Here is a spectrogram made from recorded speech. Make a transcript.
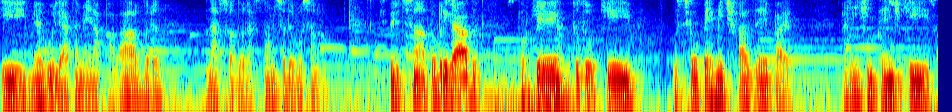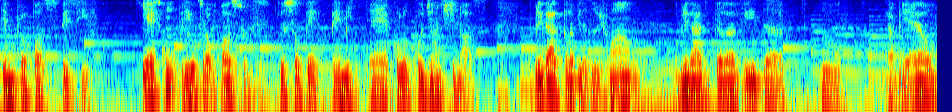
e mergulhar também na palavra, na sua adoração, no seu devocional. Espírito Santo, obrigado porque tudo que o Senhor permite fazer, Pai, a gente entende que tem um propósito específico, que é cumprir o propósito que o Senhor é, colocou diante de nós. Obrigado pela vida do João, obrigado pela vida do Gabriel,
